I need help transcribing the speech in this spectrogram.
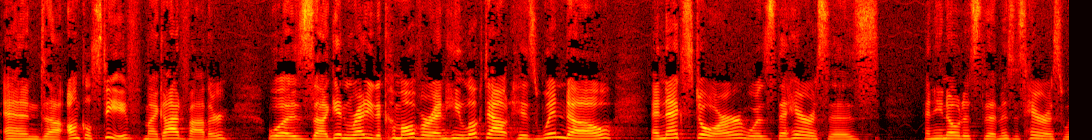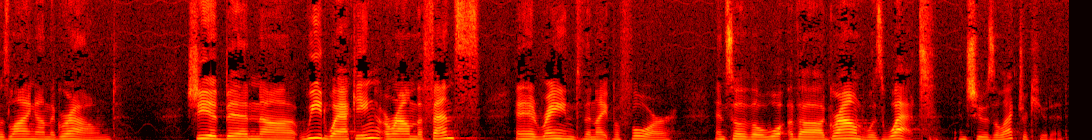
and uh, Uncle Steve, my godfather, was uh, getting ready to come over, and he looked out his window, and next door was the Harrises, and he noticed that Mrs. Harris was lying on the ground. She had been uh, weed whacking around the fence, and it had rained the night before. And so the, the ground was wet, and she was electrocuted.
